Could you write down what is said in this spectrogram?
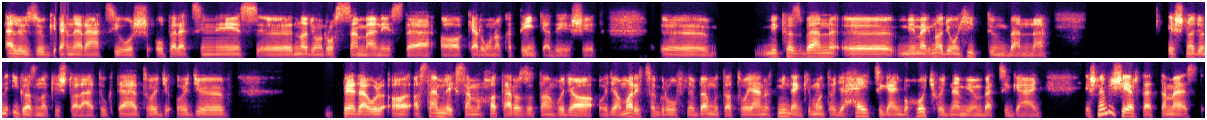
előző generációs operettszínész nagyon rossz szemmel nézte a Kerónak a ténykedését. Miközben mi meg nagyon hittünk benne, és nagyon igaznak is találtuk. Tehát, hogy, hogy például azt emlékszem határozottan, hogy a, hogy a Marica grófnő bemutatóján ott mindenki mondta, hogy a helycigányba hogy, hogy nem jön be cigány. És nem is értettem ezt,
